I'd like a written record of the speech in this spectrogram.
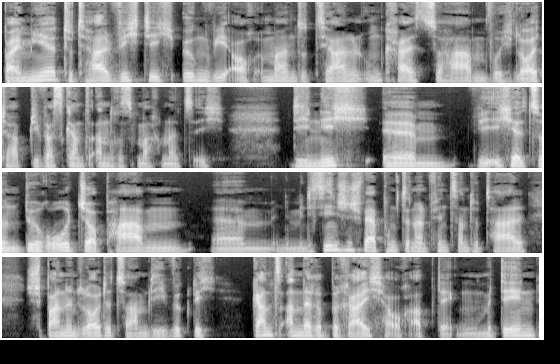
bei mir total wichtig, irgendwie auch immer einen sozialen Umkreis zu haben, wo ich Leute habe, die was ganz anderes machen als ich, die nicht, ähm, wie ich jetzt so einen Bürojob haben, ähm, in einem medizinischen Schwerpunkt, sondern finde es dann total spannend, Leute zu haben, die wirklich ganz andere Bereiche auch abdecken, mit denen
